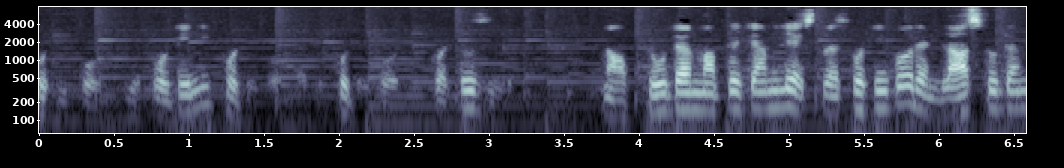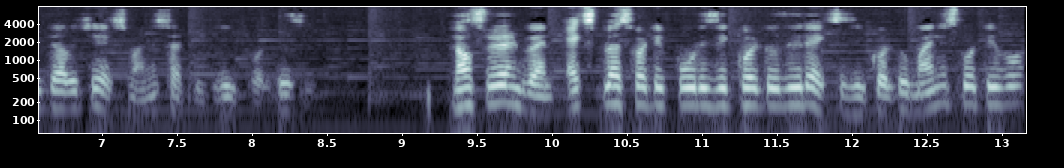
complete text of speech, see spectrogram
फोर्टी फोर ये फोर्टीन नहीं forty four forty four equal to zero now two term आपको क्या मिले? X plus forty four and last two term क्या बचे? X minus thirty three equal to zero now student when x plus forty four is equal to zero x is equal to minus forty four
